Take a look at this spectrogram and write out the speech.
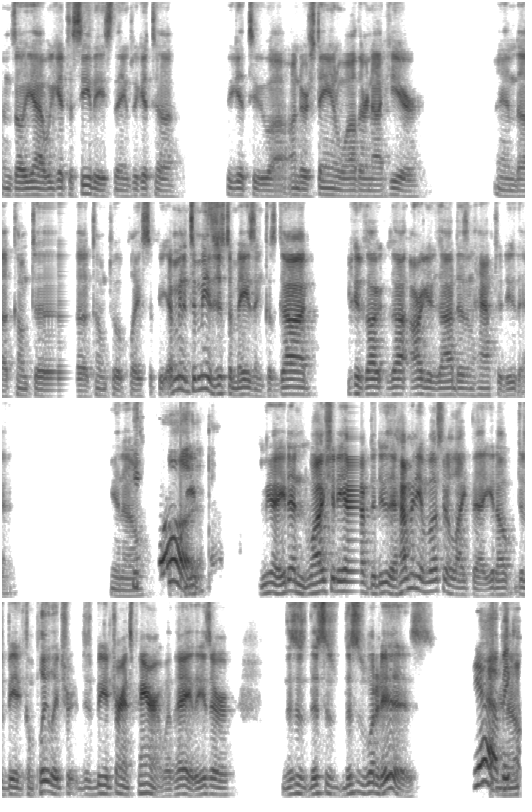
And so yeah, we get to see these things. We get to we get to uh, understand why they're not here and uh, come to uh, come to a place of peace. I mean, to me, it's just amazing because God, you could God, God, argue God doesn't have to do that. You know, God. yeah, he didn't. Why should he have to do that? How many of us are like that? You know, just being completely, tr- just being transparent with, hey, these are, this is, this is, this is what it is. Yeah, you know?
